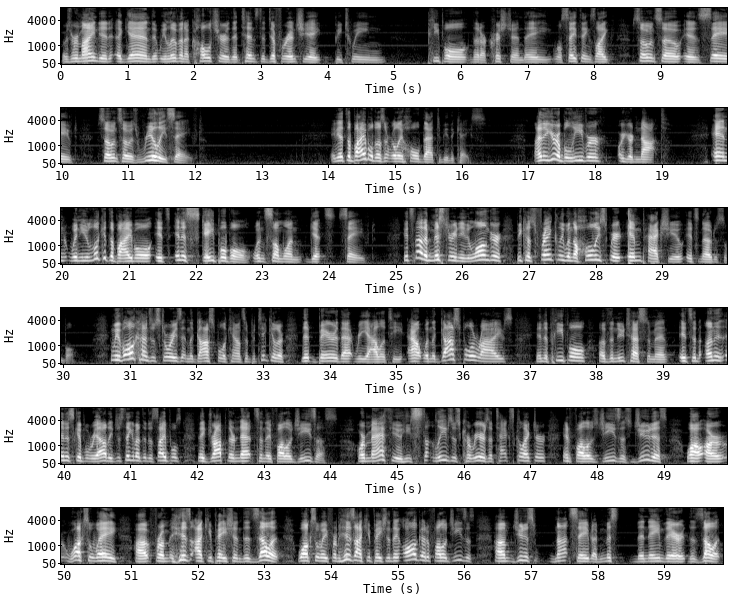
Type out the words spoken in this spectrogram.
I was reminded again that we live in a culture that tends to differentiate between people that are Christian. They will say things like, so and so is saved, so and so is really saved. And yet the Bible doesn't really hold that to be the case. Either you're a believer or you're not. And when you look at the Bible, it's inescapable when someone gets saved. It's not a mystery any longer because, frankly, when the Holy Spirit impacts you, it's noticeable. And we have all kinds of stories in the gospel accounts in particular that bear that reality out. When the gospel arrives in the people of the New Testament, it's an inescapable reality. Just think about the disciples. They drop their nets and they follow Jesus. Or Matthew, he st- leaves his career as a tax collector and follows Jesus. Judas, while or walks away uh, from his occupation, the zealot walks away from his occupation. They all go to follow Jesus. Um, Judas, not saved. I missed the name there. The zealot.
